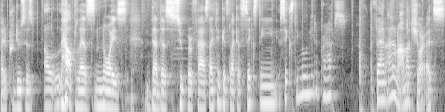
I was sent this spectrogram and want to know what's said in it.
but it produces a lot less noise than the super fast. I think it's like a 60 60 millimeter perhaps fan. I don't know. I'm not sure. It's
